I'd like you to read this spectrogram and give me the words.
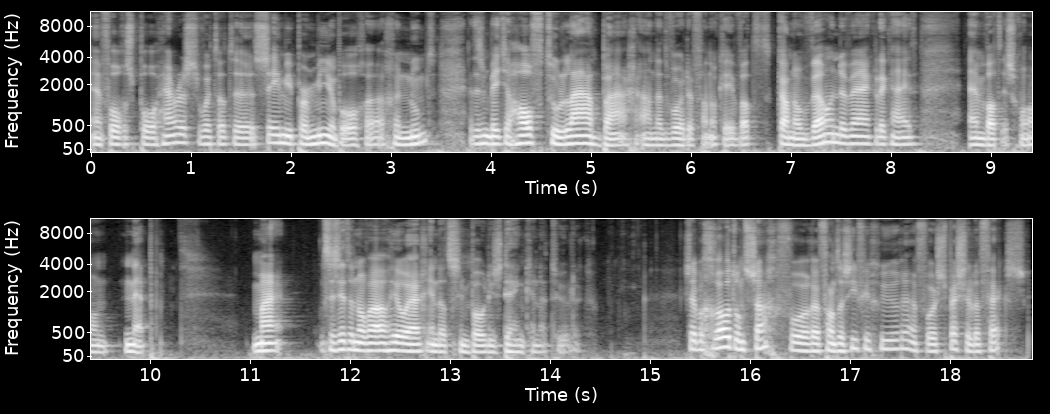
En volgens Paul Harris wordt dat uh, semi-permeable genoemd. Het is een beetje half toelaatbaar aan het worden van oké, wat kan nou wel in de werkelijkheid en wat is gewoon nep. Maar ze zitten nog wel heel erg in dat symbolisch denken natuurlijk. Ze hebben groot ontzag voor uh, fantasiefiguren en voor special effects.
